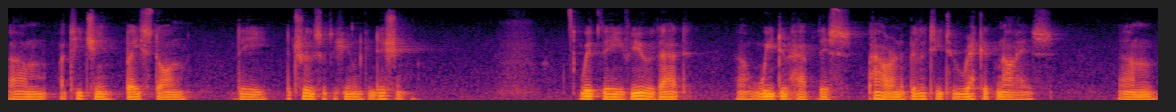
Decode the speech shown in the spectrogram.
um, a teaching based on the, the truths of the human condition, with the view that uh, we do have this power and ability to recognize um,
